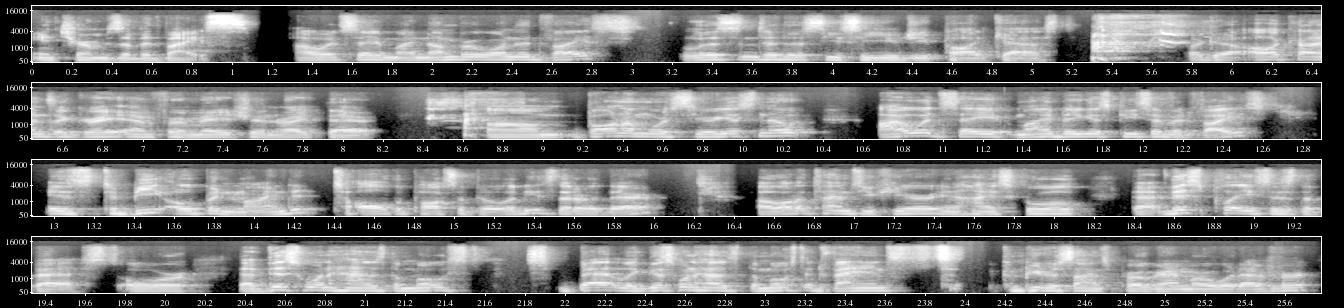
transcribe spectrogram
in terms of advice? I would say my number one advice, listen to the CCUG podcast. I'll get all kinds of great information right there. Um, but on a more serious note, I would say my biggest piece of advice is to be open minded to all the possibilities that are there. A lot of times you hear in high school that this place is the best or that this one has the most bet like this one has the most advanced computer science program or whatever.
